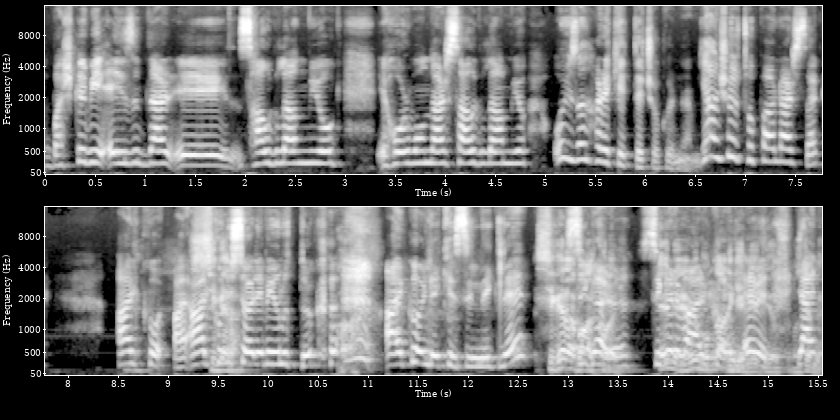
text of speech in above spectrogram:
başka bir enzimler e, salgılanmıyor. E, hormonlar salgılanmıyor. O yüzden hareket de çok önemli. Yani şöyle toparlarsak Alkol, alkolü Sigara. söylemeyi unuttuk. alkol de kesinlikle. Sigara Sigara, alkol. sigara ve alkol. Evet. Yani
